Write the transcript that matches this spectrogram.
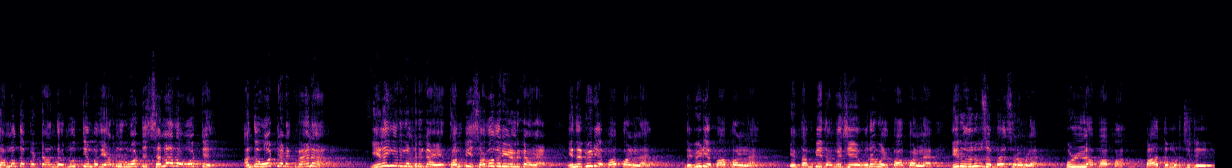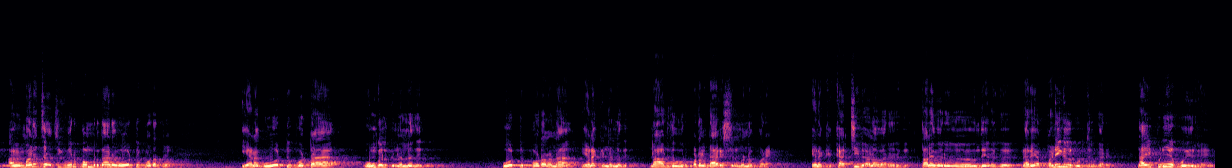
சம்பந்தப்பட்ட அந்த நூற்றி ஐம்பது இரநூறு ஓட்டு செல்லாத ஓட்டு அந்த ஓட்டு எனக்கு வேணாம். இளைஞர்கள் இருக்காங்க என் தம்பி சகோதரிகள் இருக்காங்க. இந்த வீடியோ பார்ப்பான்ல? இந்த வீடியோ பார்ப்பான்ல? என் தம்பி தங்கச்சி உறவுகள் பார்ப்பான்ல? இருபது நிமிஷம் பேசுகிறோம்ல ஃபுல்லாக பார்ப்பான். பார்த்து முடிச்சுட்டு அவன் மனசாட்சிக்கு விருப்பம் இருந்தால் எனக்கு ஓட்டு போடட்டும். எனக்கு ஓட்டு போட்டால் உங்களுக்கு நல்லது. ஓட்டு போடலைன்னா எனக்கு நல்லது. நான் அடுத்து ஒரு படம் டைரக்ஷன் பண்ண போகிறேன் எனக்கு கட்சி வேலை வர இருக்குது தலைவர் வந்து எனக்கு நிறையா பணிகள் கொடுத்துருக்காரு. நான் இப்படியே போயிடுறேன்.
